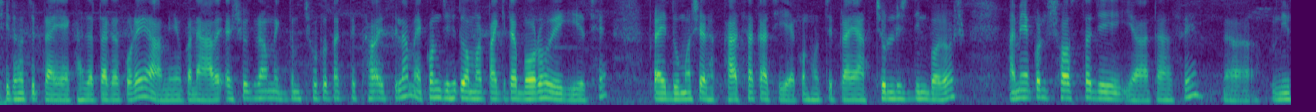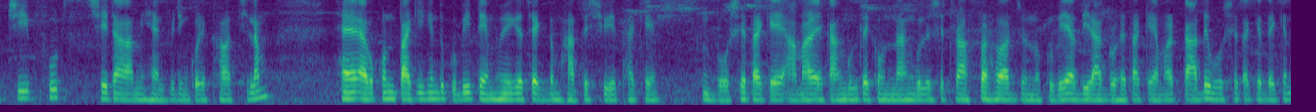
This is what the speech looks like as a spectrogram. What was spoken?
সেটা হচ্ছে প্রায় এক হাজার টাকা করে। আমি ওখানে আড়াইশো গ্রাম একদম ছোটো থাকতে খাওয়াইছিলাম। এখন যেহেতু আমার পাখিটা বড় হয়ে গিয়েছে, প্রায় দু মাসের কাছাকাছি, এখন হচ্ছে প্রায় আটচল্লিশ দিন বয়স। আমি এখন সস্তা যে ইয়াটা আছে নিউট্রি ফুডস সেটা আমি হ্যান্ড ফিডিং করে খাওয়াচ্ছিলাম। হ্যাঁ এখন পাখি কিন্তু খুবই টেম হয়ে গেছে, একদম হাতে শুয়ে থাকে, বসে থাকে। আমার এক আঙ্গুল থেকে অন্য আঙ্গুলে সে ট্রান্সফার হওয়ার জন্য খুবই অধীর আগ্রহে থাকে। আমার কাঁধে বসে থাকে, দেখেন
